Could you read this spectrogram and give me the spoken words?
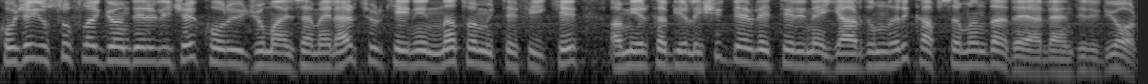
Koca Yusuf'la gönderilecek koruyucu malzemeler Türkiye'nin NATO müttefiki Amerika Birleşik Devletleri'ne yardımları kapsamında değerlendiriliyor.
